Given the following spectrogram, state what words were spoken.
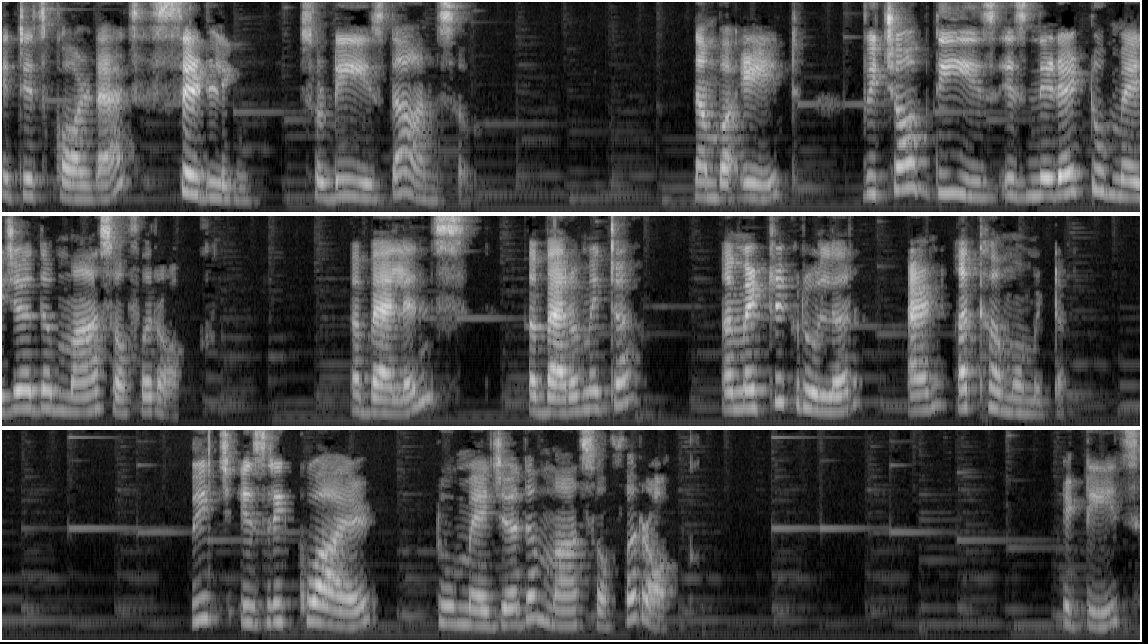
It is called as seedling. So D is the answer. Number 8. Which of these is needed to measure the mass of a rock? A balance, a barometer, a metric ruler and a thermometer. Which is required to measure the mass of a rock? It is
